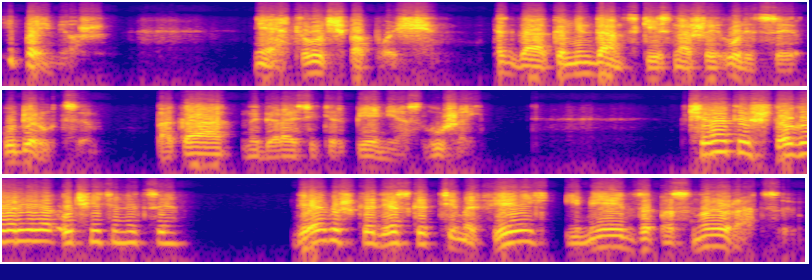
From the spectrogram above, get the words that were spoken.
и поймешь». «Нет, лучше попозже, когда комендантские с нашей улицы уберутся. Пока набирайся терпения, слушай». Вчера ты что говорила учительнице? Дедушка, дескать, Тимофей имеет запасную рацию.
